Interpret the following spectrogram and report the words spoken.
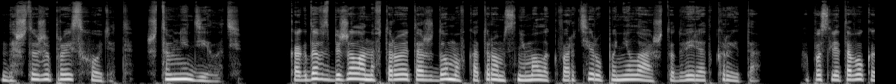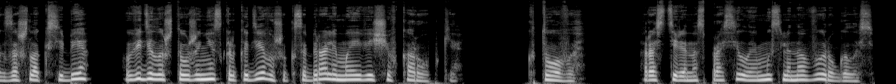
Да что же происходит? Что мне делать? Когда взбежала на второй этаж дома, в котором снимала квартиру, поняла, что дверь открыта. А после того, как зашла к себе, увидела, что уже несколько девушек собирали мои вещи в коробке. «Кто вы?» — растерянно спросила и мысленно выругалась,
